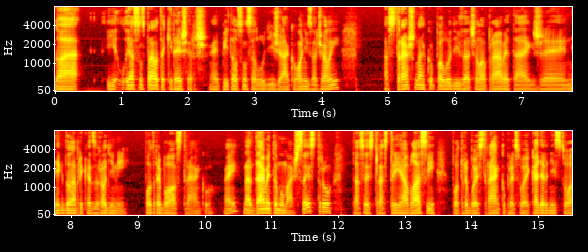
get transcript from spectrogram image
No a ja som spravil taký rešerš, hej, pýtal som sa ľudí, že ako oni začali a strašná kopa ľudí začala práve tak, že niekto napríklad z rodiny potreboval stránku. Hej? Na, dajme tomu máš sestru, tá sestra strihá vlasy, potrebuje stránku pre svoje kaderníctvo,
